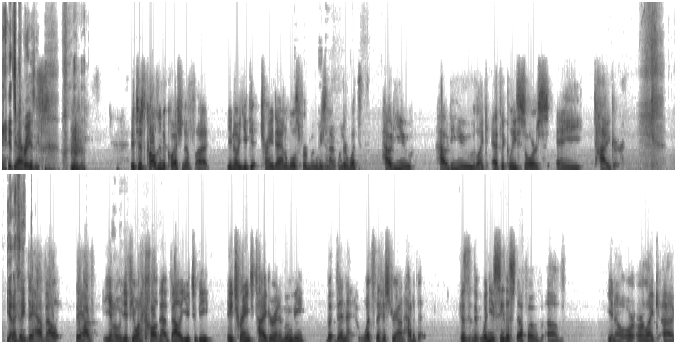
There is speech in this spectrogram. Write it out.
It's yeah, crazy. It's, it just calls into question of uh, you know you get trained animals for movies and i wonder what's how do you how do you like ethically source a tiger? Yeah i think they, they have valid they have you know if you want to call it that value to be a trained tiger in a movie but then what's the history on how did that because when you see the stuff of of you know or or like uh,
